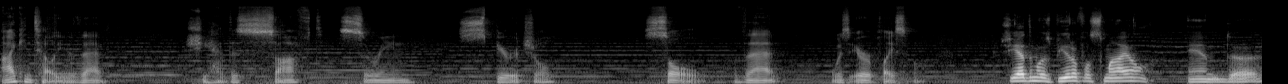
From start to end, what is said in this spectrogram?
I can tell you that she had this soft, serene, spiritual soul that was irreplaceable. She had the most beautiful smile and uh,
